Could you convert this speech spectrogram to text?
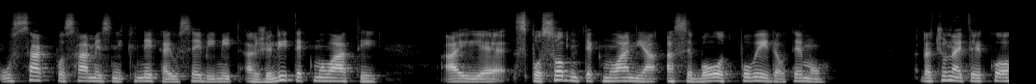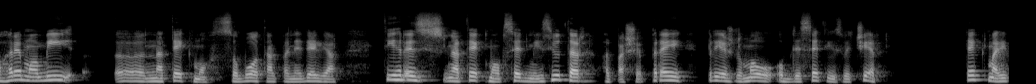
vsak posameznik nekaj v sebi imeti, a želi tekmovati, a je sposoben tekmovanja, a se bo odpovedal temu. Računajte, ko gremo mi uh, na tekmo, sobota ali pa nedelja, ti greš na tekmo ob sedmih zjutraj ali pa še prej, priješ domov ob desetih zvečer. Tekma je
